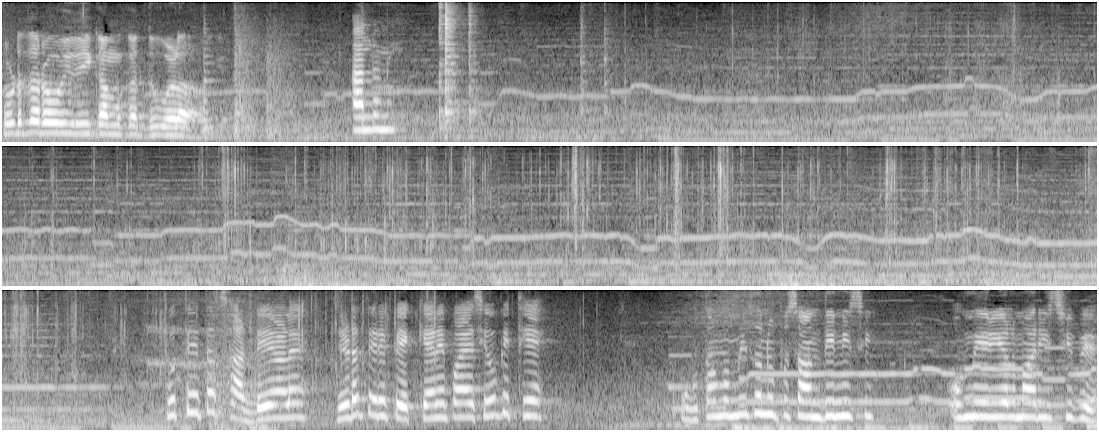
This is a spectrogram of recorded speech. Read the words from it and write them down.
ਥੋੜਾ ਤਾਂ ਰੋਜ਼ ਦਾ ਹੀ ਕੰਮ ਕੱਦੂ ਵਾਲਾ ਹੋ ਗਿਆ। ਆ ਲਓ ਮੀ। ਪੁੱਤ ਇਹ ਤਾਂ ਸਾਡੇ ਵਾਲਾ। ਜਿਹੜਾ ਤੇਰੇ ਪੇਕਿਆਂ ਨੇ ਪਾਇਆ ਸੀ ਉਹ ਕਿੱਥੇ ਹੈ? ਉਹ ਤਾਂ ਮੰਮੀ ਤੁਹਾਨੂੰ ਪਸੰਦ ਹੀ ਨਹੀਂ ਸੀ। ਉਹ ਮੇਰੀ ਅਲਮਾਰੀ 'ਚ ਹੀ ਪਿਆ।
